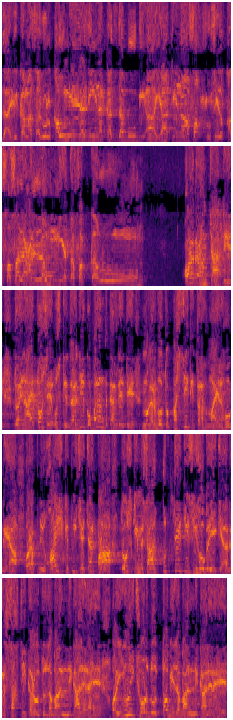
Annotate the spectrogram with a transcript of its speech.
ذلك مثل القوم الذين كذبوا بآياتنا فاقصص القصص لعلهم يتفكرون. اور اگر ہم چاہتے تو ان آیتوں سے اس کے درجے کو بلند کر دیتے، مگر وہ تو پستی کی طرف مائل ہو گیا اور اپنی خواہش کے پیچھے چل پڑا تو اس کی مثال کتے کی سی ہو گئی کہ اگر سختی کرو تو زبان نکالے رہے اور یوں ہی چھوڑ دو تو بھی زبان نکالے رہے۔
